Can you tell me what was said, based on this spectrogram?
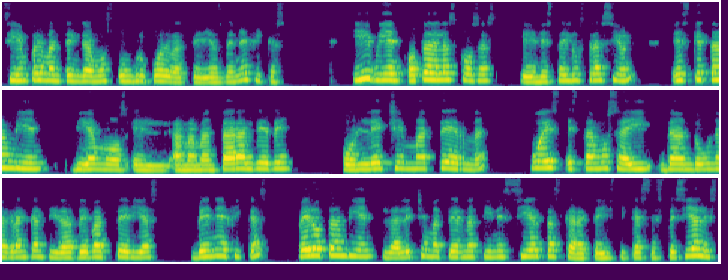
siempre mantengamos un grupo de bacterias benéficas. Y bien, otra de las cosas en esta ilustración es que también, digamos, el amamantar al bebé con leche materna, pues estamos ahí dando una gran cantidad de bacterias benéficas, pero también la leche materna tiene ciertas características especiales.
